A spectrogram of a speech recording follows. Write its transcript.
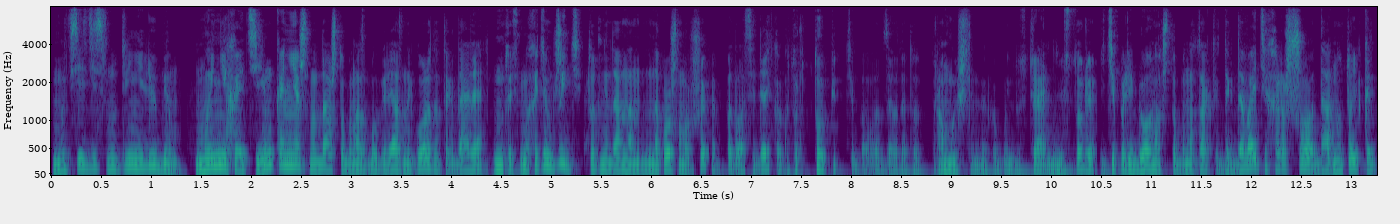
мы все здесь внутри не любим. Мы не хотим, конечно, да, чтобы у нас был грязный город и так далее. Ну, то есть мы хотим жить. Тут недавно на прошлом воркшопе попадался дядька, который топит, типа, вот за вот эту промышленную, как бы, индустриальную историю. И, типа, ребенок, чтобы на тракторе. Так давайте хорошо, да, но только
